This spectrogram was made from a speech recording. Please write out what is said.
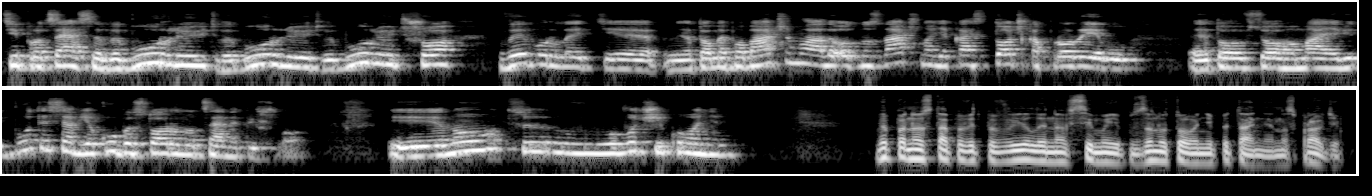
ці процеси вибурлюють, вибурлюють, вибурлюють. Що вибурлить, е, то ми побачимо, але однозначно якась точка прориву е, того всього має відбутися, в яку би сторону це не пішло. І ну, це в очікуванні. Ви, пане Остапе, відповіли на всі мої занотовані питання. Насправді,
